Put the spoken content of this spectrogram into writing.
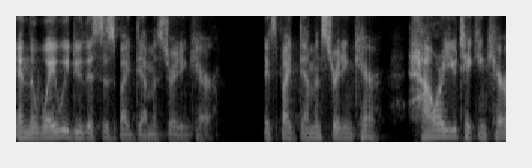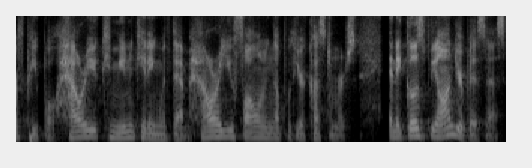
And the way we do this is by demonstrating care. It's by demonstrating care. How are you taking care of people? How are you communicating with them? How are you following up with your customers? And it goes beyond your business.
